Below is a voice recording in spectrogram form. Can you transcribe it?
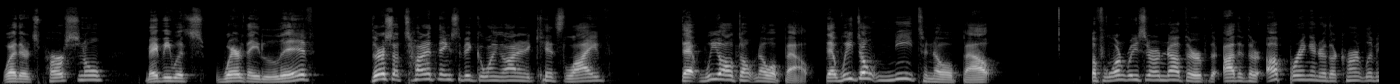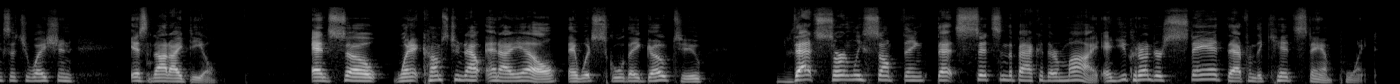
whether it's personal, maybe it's where they live. There's a ton of things to be going on in a kid's life that we all don't know about, that we don't need to know about. But for one reason or another, either their upbringing or their current living situation is not ideal. And so when it comes to now NIL and which school they go to, that's certainly something that sits in the back of their mind. And you could understand that from the kid's standpoint.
